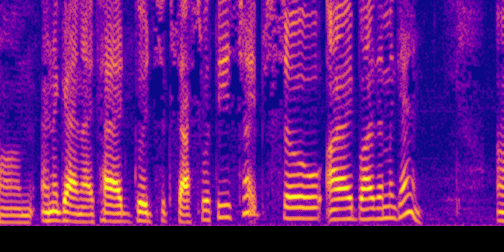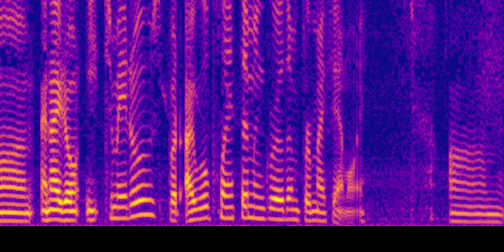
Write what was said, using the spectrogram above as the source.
Um, and again, I've had good success with these types, so I buy them again. Um, and I don't eat tomatoes, but I will plant them and grow them for my family. Um,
